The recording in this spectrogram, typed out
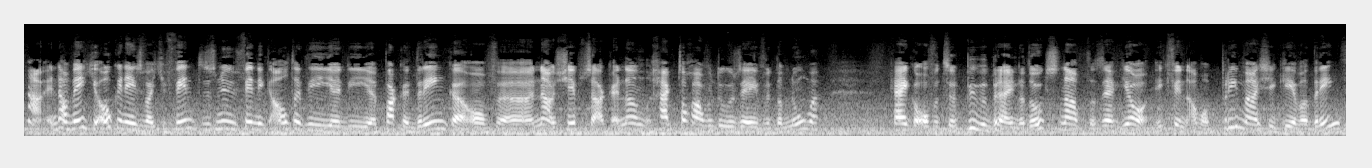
Nou, en dan weet je ook ineens wat je vindt. Dus nu vind ik altijd die, eh, die eh, pakken drinken of uh, nou chipszakken. En dan ga ik toch af en toe eens even dat noemen. Kijken of het puberbrein dat ook snapt. Dan zeg ik, joh, ik vind het allemaal prima als je een keer wat drinkt.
